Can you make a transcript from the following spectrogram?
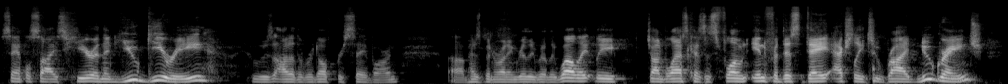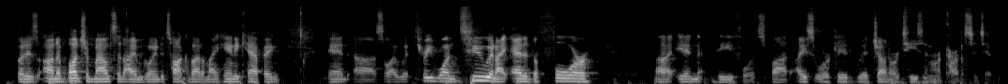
sample size here. And then Yuugiri, who is out of the Rodolphe Brisset barn, um, has been running really, really well lately. John Velazquez has flown in for this day actually to ride Newgrange, but is on a bunch of mounts that I'm going to talk about in my handicapping. And uh, so I went three, one, two, and I added the four uh, in the fourth spot, Ice Orchid with John Ortiz and Ricardo Santana.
